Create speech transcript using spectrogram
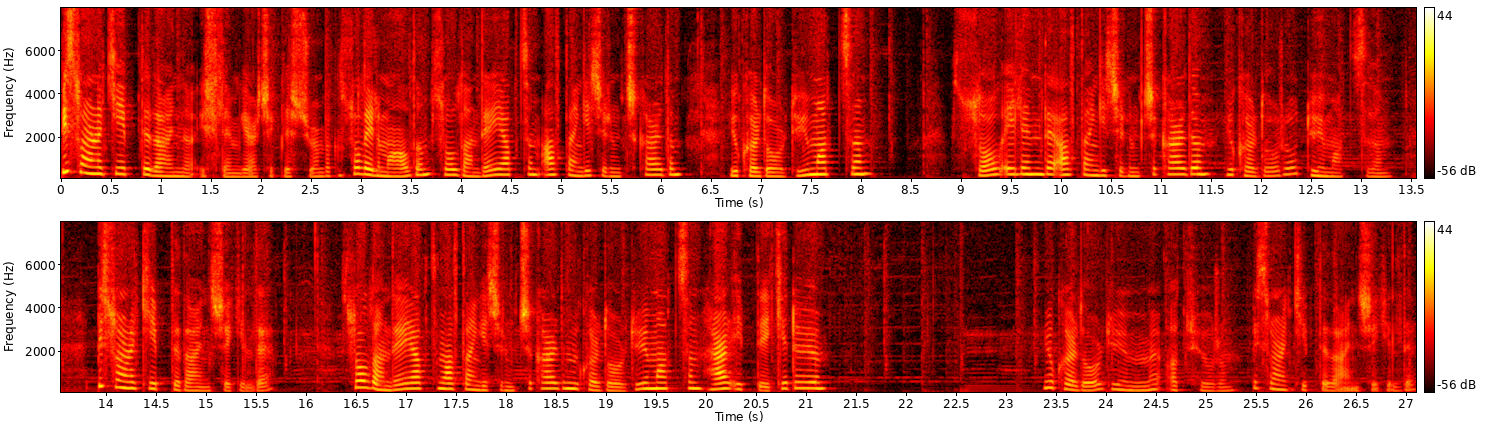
Bir sonraki ipte de aynı işlemi gerçekleştiriyorum. Bakın sol elimi aldım. Soldan D yaptım. Alttan geçirim çıkardım. Yukarı doğru düğüm attım. Sol elimde alttan geçirdim çıkardım. Yukarı doğru düğüm attım. Bir sonraki ipte de aynı şekilde. Soldan D yaptım. Alttan geçirim çıkardım. Yukarı doğru düğüm attım. Her ipte iki düğüm. Yukarı doğru düğümümü atıyorum. Bir sonraki ipte de aynı şekilde.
